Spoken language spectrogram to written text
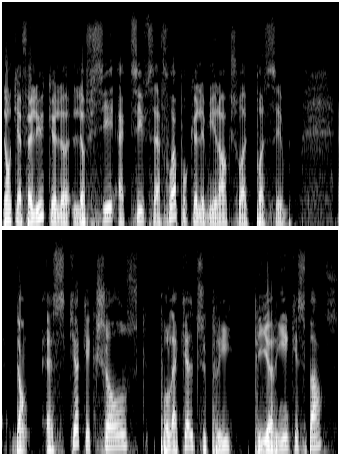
Donc, il a fallu que l'officier active sa foi pour que le miracle soit possible. Donc, est-ce qu'il y a quelque chose pour laquelle tu pries, puis il n'y a rien qui se passe?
